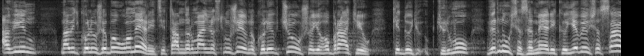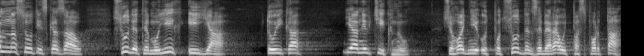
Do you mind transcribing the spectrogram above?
А він, навіть коли вже був в Америці, там нормально служив, але коли вчув, що його братів кидуть в тюрму, вернувся з Америки, явився сам на суд і сказав: судите моїх і я. Туйка, я не втікну. Сьогодні у подсудних забирають паспорта,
